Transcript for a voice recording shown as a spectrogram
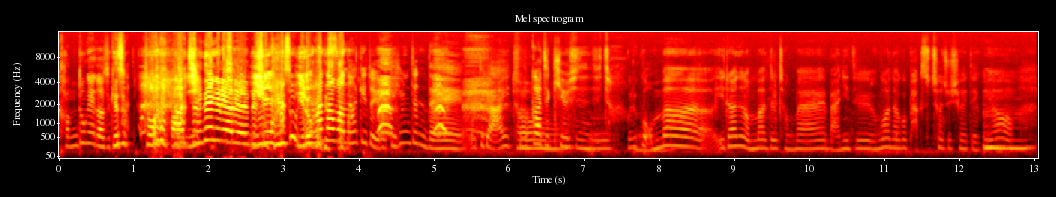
감동해가지고 계속 저 아, 진행을 해야 되는데 일, 계속 일 하나만 있어. 하기도 이렇게 힘든데 어떻게 아이 둘까지 어. 키우시는지 참. 그리고 엄마 일하는 엄마들 정말 많이들 응원하고 박수 쳐주셔야 되고요. 음.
